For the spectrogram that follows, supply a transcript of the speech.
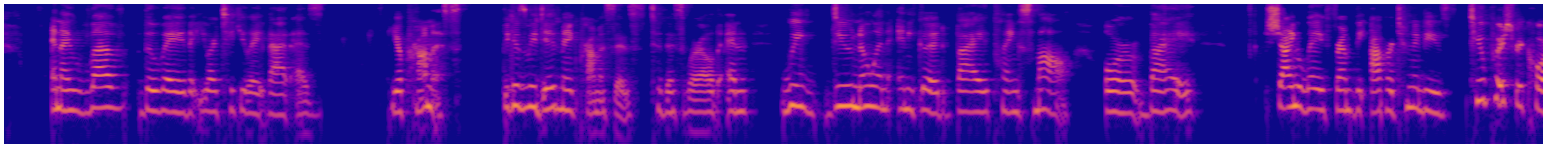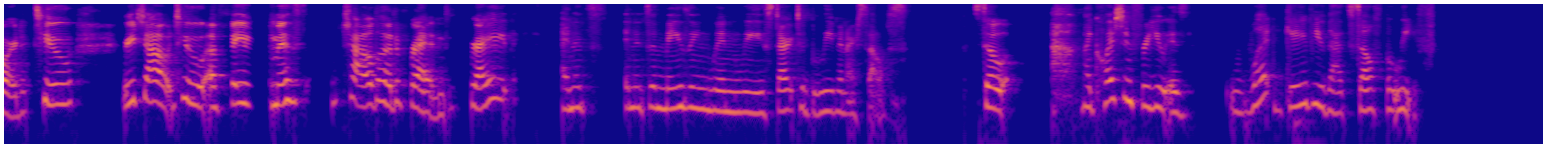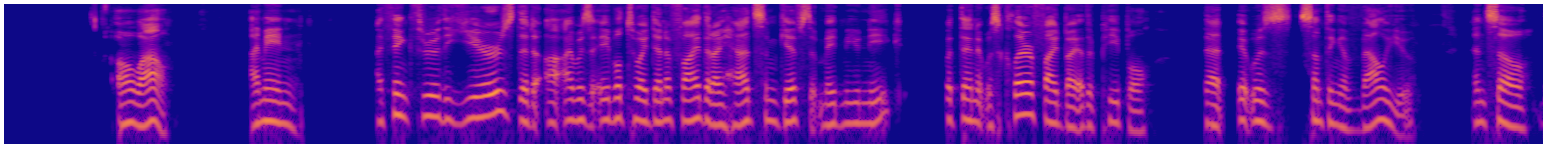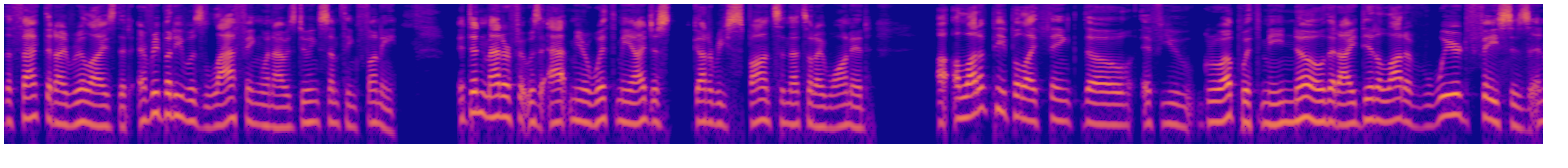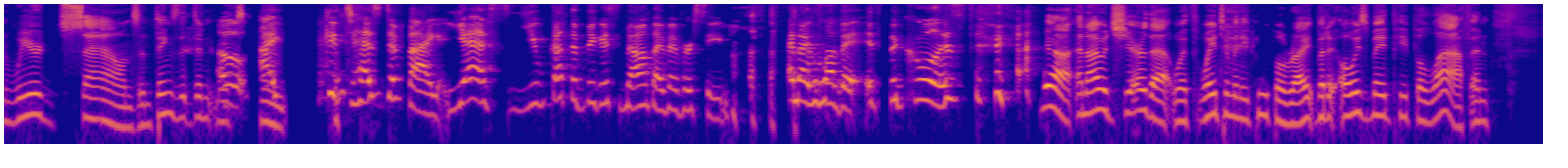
And I love the way that you articulate that as your promise, because we did make promises to this world and we do no one any good by playing small or by shying away from the opportunities to push record, to reach out to a famous childhood friend, right? And it's and it's amazing when we start to believe in ourselves. So my question for you is what gave you that self-belief? Oh wow. I mean, I think through the years that uh, I was able to identify that I had some gifts that made me unique, but then it was clarified by other people that it was something of value. And so the fact that I realized that everybody was laughing when I was doing something funny, it didn't matter if it was at me or with me, I just got a response and that's what I wanted. A lot of people, I think, though, if you grew up with me, know that I did a lot of weird faces and weird sounds and things that didn't. oh, I can testify. Yes, you've got the biggest mouth I've ever seen. and I love it. It's the coolest. yeah. And I would share that with way too many people, right? But it always made people laugh. And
